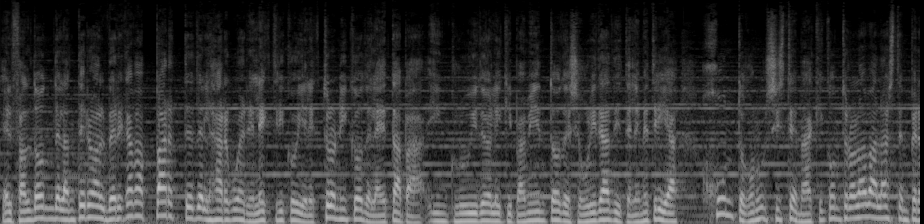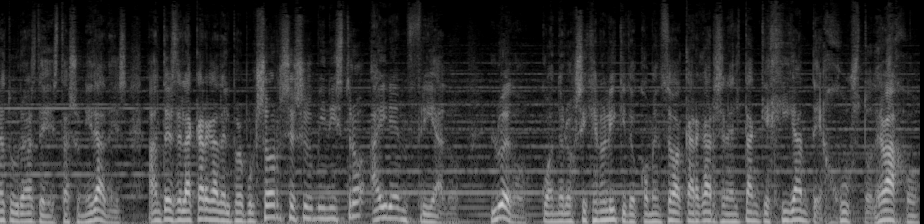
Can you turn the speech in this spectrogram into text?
El faldón delantero albergaba parte del hardware eléctrico y electrónico de la etapa, incluido el equipamiento de seguridad y telemetría, junto con un sistema que controlaba las temperaturas de estas unidades. Antes de la carga del propulsor se suministró aire enfriado. Luego, cuando el oxígeno líquido comenzó a cargarse en el tanque gigante justo debajo,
